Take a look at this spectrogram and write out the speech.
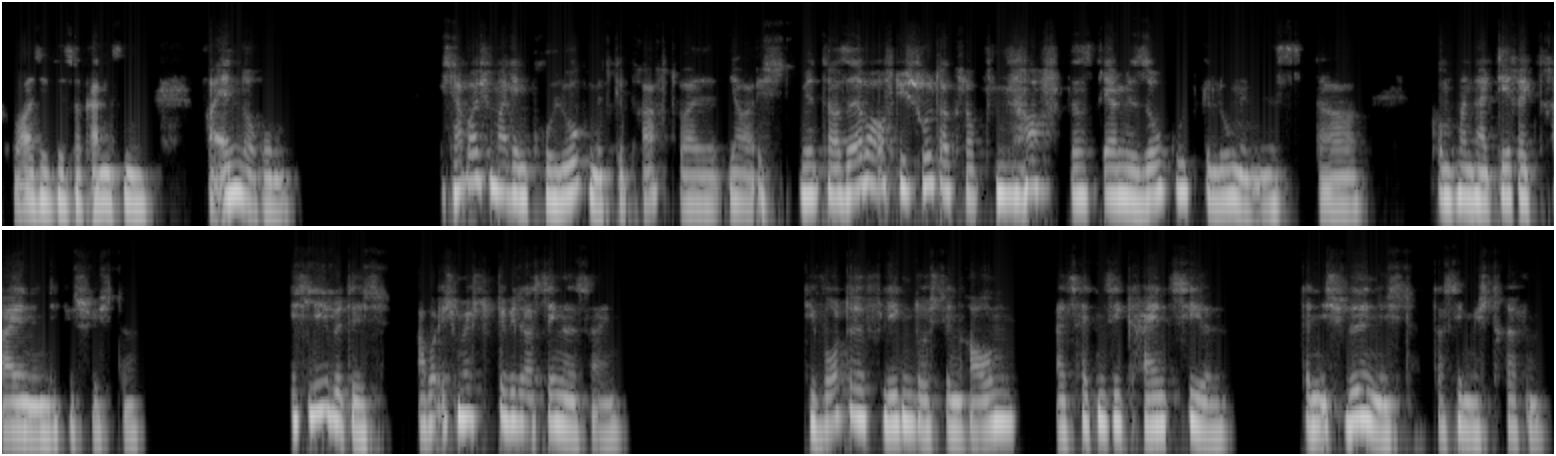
quasi dieser ganzen Veränderung. Ich habe euch mal den Prolog mitgebracht, weil ja ich mir da selber auf die Schulter klopfen darf, dass der mir so gut gelungen ist. Da kommt man halt direkt rein in die Geschichte. Ich liebe dich, aber ich möchte wieder Single sein. Die Worte fliegen durch den Raum, als hätten sie kein Ziel, denn ich will nicht, dass sie mich treffen.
